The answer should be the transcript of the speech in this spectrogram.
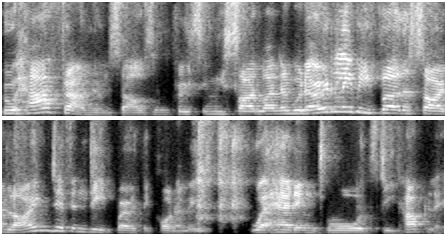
who have found themselves increasingly sidelined and would only be further sidelined if indeed both economies were heading towards decoupling.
